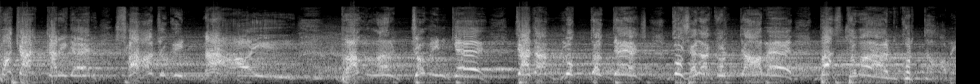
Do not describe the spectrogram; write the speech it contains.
পাচারকারীদের সহযোগী না হই। বাংলার জমিনকে চাঁদা মুক্ত দেশ ঘোষণা করতে হবে, বাস্তবায়ন করতে হবে।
